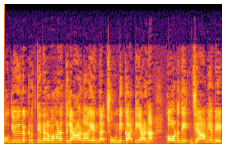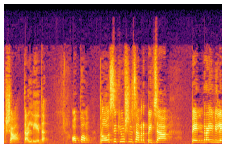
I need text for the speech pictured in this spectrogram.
ഔദ്യോഗിക കൃത്യനിർവഹണത്തിലാണ് എന്ന് ചൂണ്ടിക്കാട്ടിയാണ് കോടതി ജാമ്യാപേക്ഷ തള്ളിയത്. ഒപ്പം പ്രോസിക്യൂഷൻ സമർപ്പിച്ച പെൻഡ്രൈവിലെ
